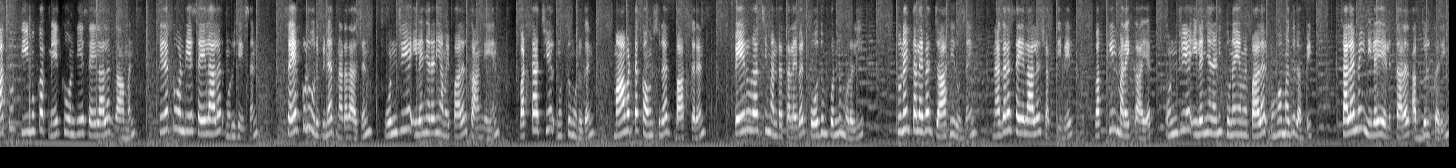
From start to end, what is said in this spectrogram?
ஆத்தூர் திமுக மேற்கு ஒன்றிய செயலாளர் ராமன் கிழக்கு ஒன்றிய செயலாளர் முருகேசன் செயற்குழு உறுப்பினர் நடராஜன் ஒன்றிய இளைஞரணி அமைப்பாளர் காங்கேயன் வட்டாட்சியர் முத்துமுருகன் மாவட்ட கவுன்சிலர் பாஸ்கரன் பேரூராட்சி மன்ற தலைவர் போதும் பொன்னு முரளி துணைத் தலைவர் ஜாகிர் ஹுசைன் நகர செயலாளர் சக்திவேல் வக்கீல் மரைக்காயர் ஒன்றிய இளைஞரணி துணை அமைப்பாளர் முகமது ரஃபிக் தலைமை நிலைய எழுத்தாளர் அப்துல் கரீம்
